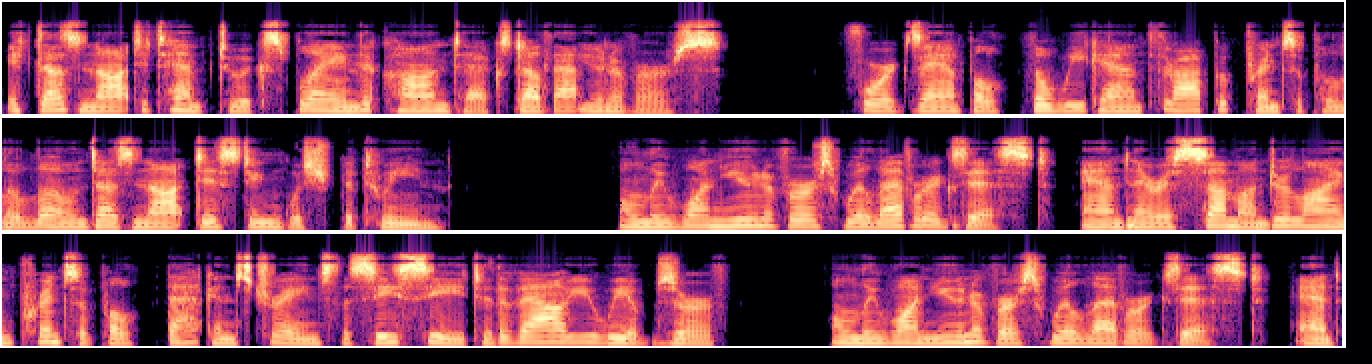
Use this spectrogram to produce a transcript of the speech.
It does not attempt to explain the context of that universe. For example, the weak anthropic principle alone does not distinguish between only one universe will ever exist, and there is some underlying principle that constrains the CC to the value we observe. Only one universe will ever exist, and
